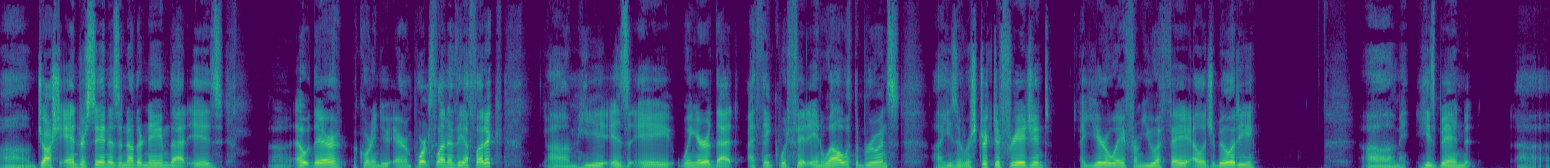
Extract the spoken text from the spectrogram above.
Um, Josh Anderson is another name that is uh, out there, according to Aaron Portzline of The Athletic. Um, he is a winger that I think would fit in well with the Bruins. Uh, he's a restricted free agent, a year away from UFA eligibility. Um, he's been uh,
